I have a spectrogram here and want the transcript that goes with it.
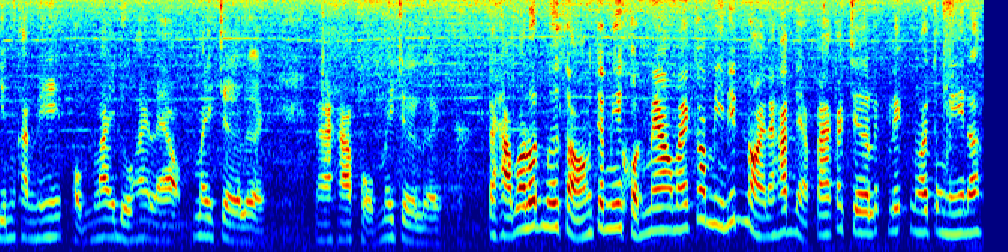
ยิ้มคันนี้ผมไล่ดูให้แล้วไม่เจอเลยนะครับผมไม่เจอเลย แต่ถามว่ารถมือสองจะมีขนแมวไหมก็มีนิดหน่อยนะครับเนี่ยปลาก็เจอเล็ก ๆ น้อยตรงนี้เนาะ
